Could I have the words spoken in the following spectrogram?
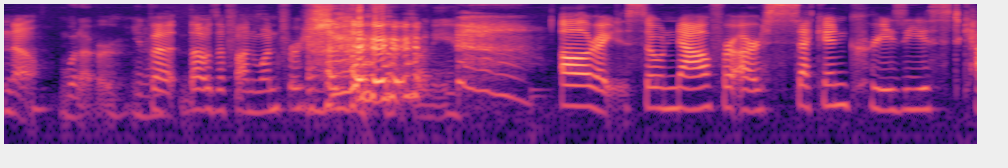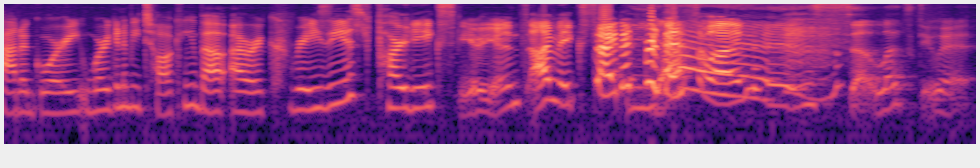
no. Whatever. You know. But that was a fun one for sure. so funny. All right, so now for our second craziest category, we're going to be talking about our craziest party experience. I'm excited for this one. Yes, let's do it.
